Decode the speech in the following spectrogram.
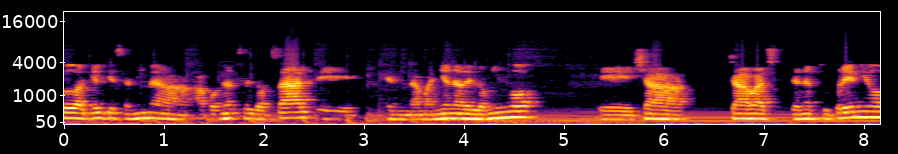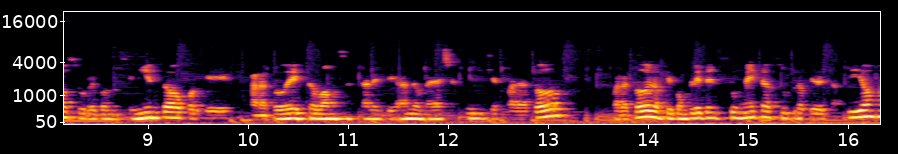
todo aquel que se anime a, a ponerse el dorsal eh, en la mañana del domingo eh, ya, ya va a tener su premio, su reconocimiento, porque para todo esto vamos a estar entregando medallas Fincher para todos, para todos los que completen su meta, su propio desafío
